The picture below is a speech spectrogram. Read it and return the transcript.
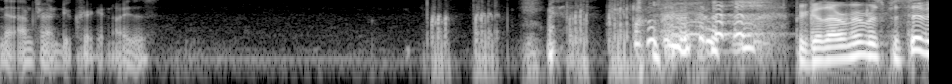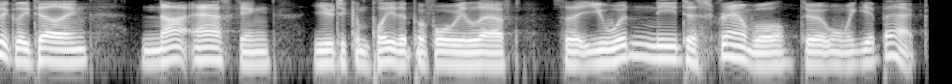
No, I'm trying to do cricket noises. Because I remember specifically telling, not asking you to complete it before we left so that you wouldn't need to scramble through it when we get back.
